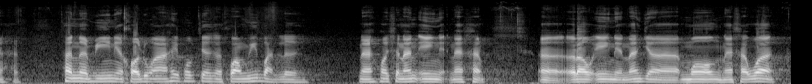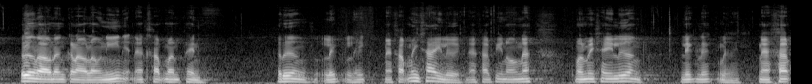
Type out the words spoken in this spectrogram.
นะครับท่านนบีเนี่ยขอดุอาให้พบเจอกับความวิบัติเลยนะเพราะฉะนั้นเองเนี่ยนะครับเเราเองเนี่ยนะจะมองนะครับว่า เรื่องราวดังกล่าวเหล่านี้เนี่ยนะครับมันเป็นเรื่องเล็กๆนะครับ ไม่ใช่เลยนะครับ พี่น้องนะมันไม่ใช่เรื่องเล็กๆเลยนะครับ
